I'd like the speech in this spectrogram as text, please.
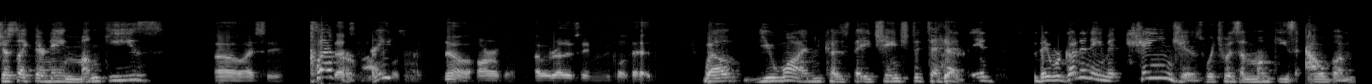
just like their name Monkees. Oh, I see. Clever, That's right? No, horrible. I would rather see a movie called Head. Well, you won because they changed it to yeah. Head. It, they were going to name it Changes, which was a Monkees album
